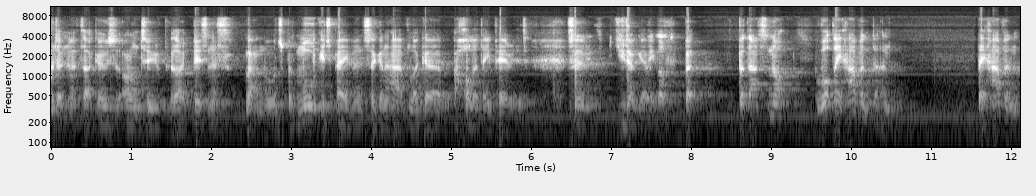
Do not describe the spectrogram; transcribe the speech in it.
I don't know if that goes on to like business landlords, but mortgage payments are going to have like a, a holiday period, so you don't get months. But but that's not what they haven't done. They haven't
